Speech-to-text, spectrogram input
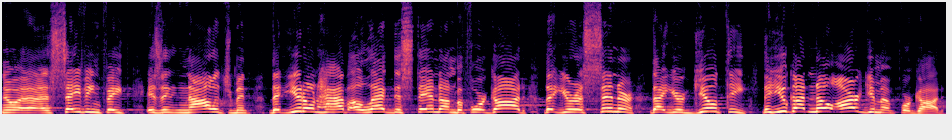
You know, a saving faith is an acknowledgement that you don't have a leg to stand on before God, that you're a sinner, that you're guilty, that you got no argument for God.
